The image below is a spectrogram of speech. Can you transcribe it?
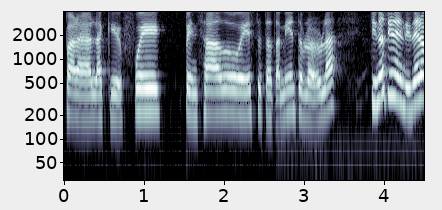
para la que fue pensado este tratamiento, bla, bla, bla, si no tienen dinero,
